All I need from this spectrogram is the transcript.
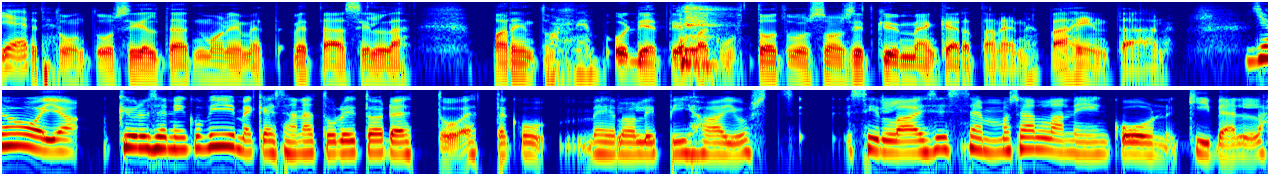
Yep. Et tuntuu siltä, että moni vetää sillä parin tonnin budjetilla, kun totuus on sitten kymmenkertainen vähintään. Joo, ja kyllä se niin kuin viime kesänä tuli todettu, että kun meillä oli piha just sillä siis semmoisella niin kuin kivellä,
